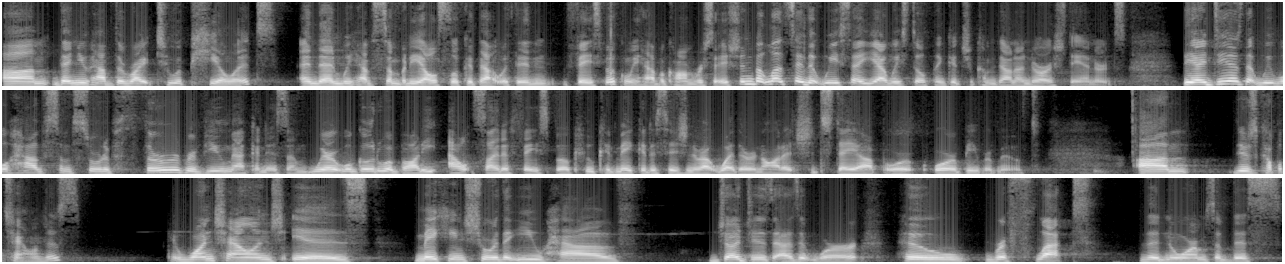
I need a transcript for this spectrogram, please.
Um, then you have the right to appeal it, and then we have somebody else look at that within Facebook, and we have a conversation. But let's say that we say, yeah, we still think it should come down under our standards. The idea is that we will have some sort of third review mechanism where it will go to a body outside of Facebook who can make a decision about whether or not it should stay up or, or be removed. Um, there's a couple challenges. Okay, one challenge is making sure that you have judges, as it were, who reflect the norms of this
